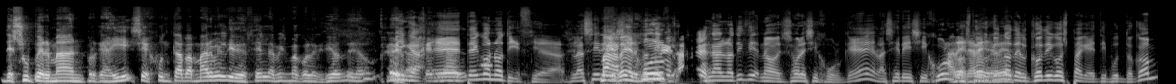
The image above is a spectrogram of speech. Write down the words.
de Superman, porque ahí se juntaba Marvel y DC en la misma colección. Venga, eh, tengo noticias. La serie Va, a ver, She-Hulk. noticias. La noticia, no, es sobre She-Hulk, ¿eh? La serie She-Hulk, A lo estoy del código spaghetti.com.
